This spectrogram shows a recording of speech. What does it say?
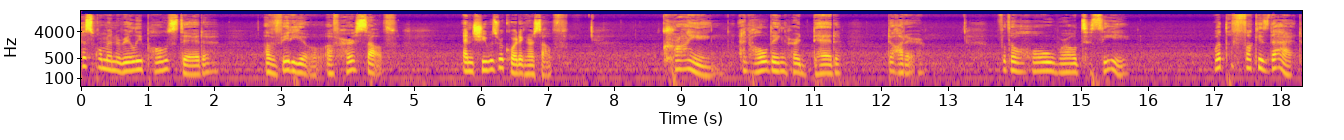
this woman really posted a video of herself, and she was recording herself crying and holding her dead daughter for the whole world to see. What the fuck is that?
